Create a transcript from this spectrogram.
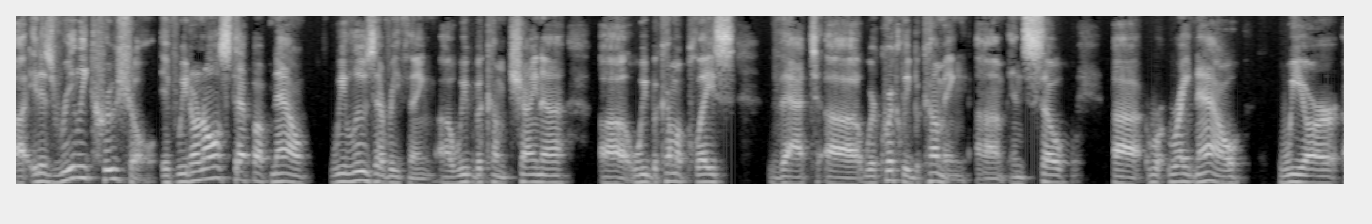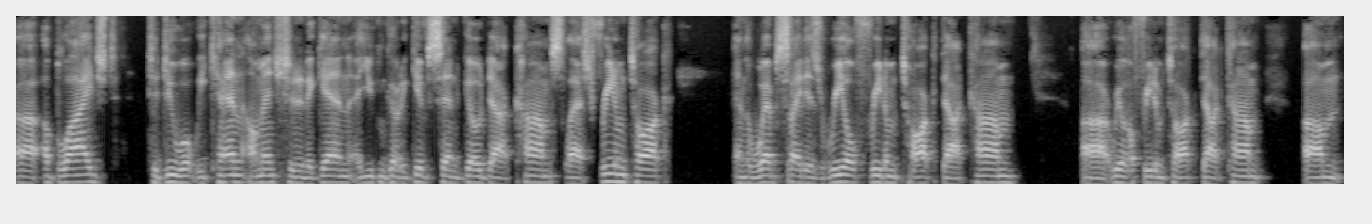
Uh, it is really crucial. If we don't all step up now, we lose everything. Uh, we become China. Uh, we become a place that uh, we're quickly becoming. Um, and so uh, r- right now, we are uh, obliged to do what we can. I'll mention it again. Uh, you can go to givesendgo.com slash freedom talk, and the website is realfreedomtalk.com, uh, realfreedomtalk.com. Um,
